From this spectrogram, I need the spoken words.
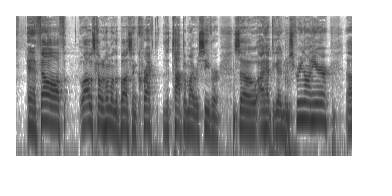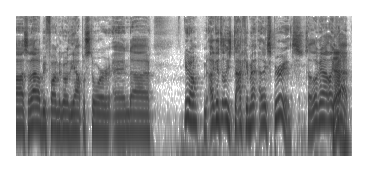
and it fell off while I was coming home on the bus and cracked the top of my receiver. So I had to get a new screen on here. Uh, so that'll be fun to go to the Apple store and, uh, you know, I get to at least document an experience. So look at it like Yeah. that.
